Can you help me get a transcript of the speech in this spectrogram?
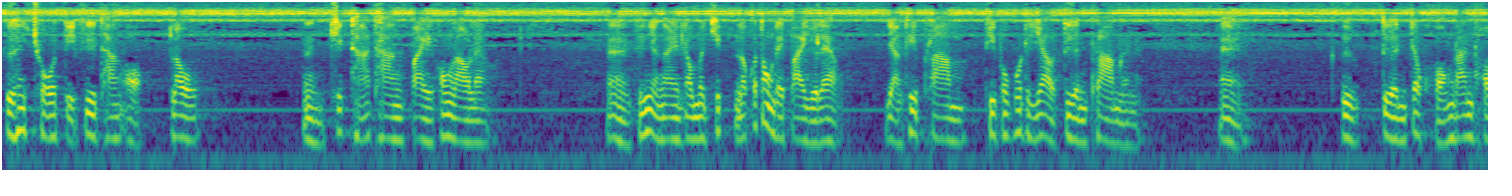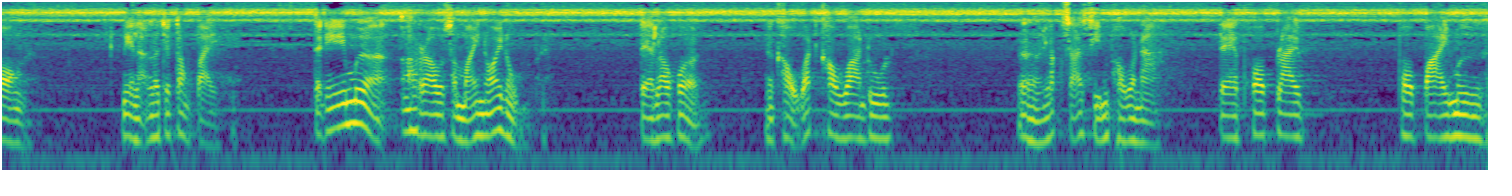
คือให้โชติคือทางออก เราคิดหาทางไปของเราแล้วถึงยังไงเราไม่คิดเราก็ต้องได้ไปอยู่แล้ว อย่างที่พราหมณ์ที่พระพุทธเจ้าเตือนพราหมณ์นั่นนะ คือเตือนเจ้าของร้านทองนี่แหละเราจะต้องไป แต่นี้เมื่อเราสมัยน้อยหนุ่ม แต่เราก็เข้าวัดเข้าวานดูรักษาศีลภาวนา แต่พอปลายพอปลายมือใค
